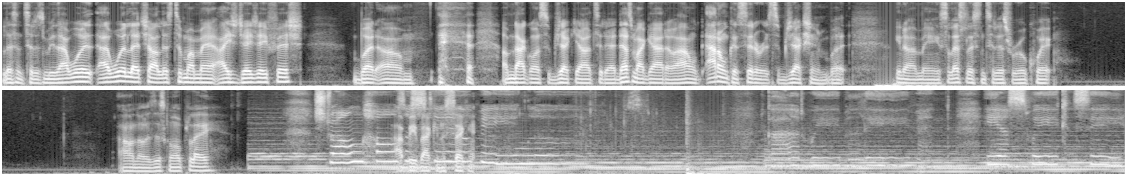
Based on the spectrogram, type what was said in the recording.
listen to this music. I would I would let y'all listen to my man Ice JJ Fish, but um I'm not going to subject y'all to that. That's my guy though. I don't I don't consider it subjection, but you know what I mean. So let's listen to this real quick. I don't know. Is this going to play? Strongholds I'll be back in a second. God, we believe, and yes, we can see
